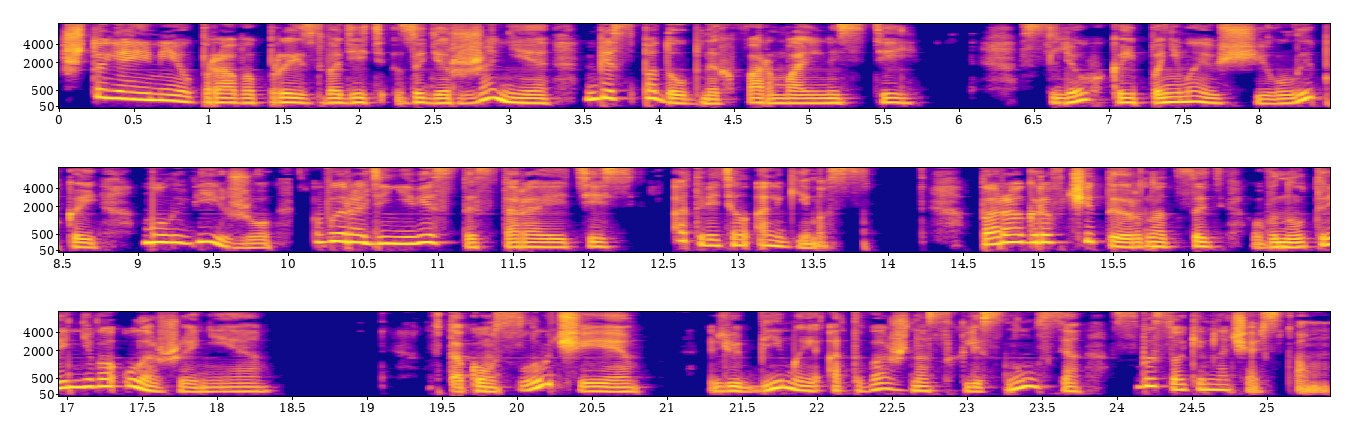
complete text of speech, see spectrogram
что я имею право производить задержание без подобных формальностей. С легкой, понимающей улыбкой, мол, вижу, вы ради невесты стараетесь, ответил Альгимас. Параграф 14 внутреннего уложения. В таком случае любимый отважно схлестнулся с высоким начальством.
